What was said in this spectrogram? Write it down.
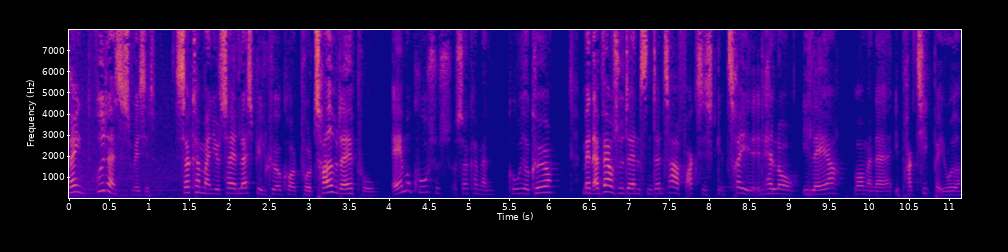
Rent uddannelsesmæssigt, så kan man jo tage et lastbilkørekort på 30 dage på AMO-kursus, og så kan man gå ud og køre. Men erhvervsuddannelsen, den tager faktisk 3,5 år i lære, hvor man er i praktikperioder.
